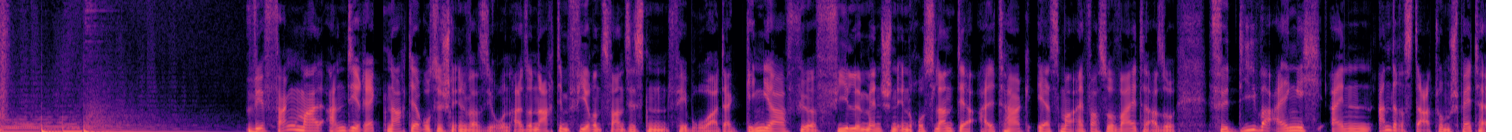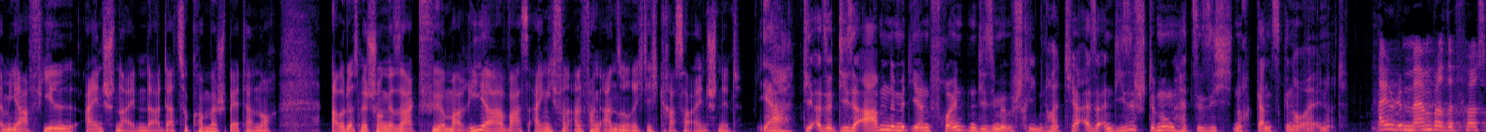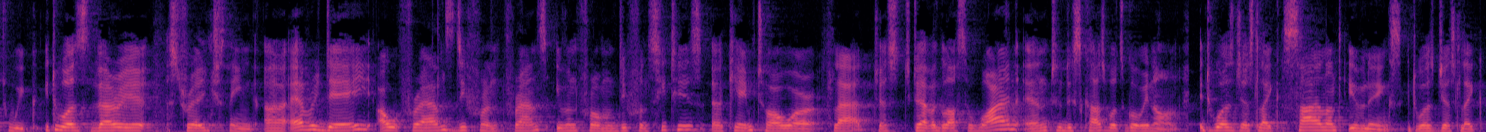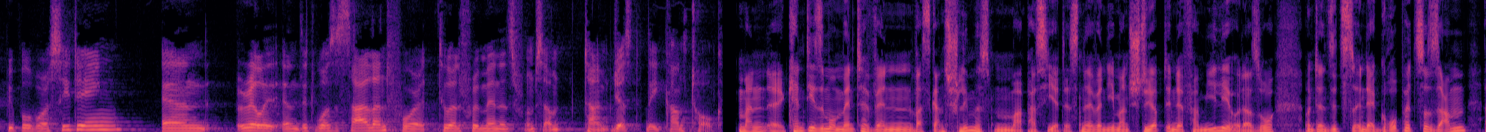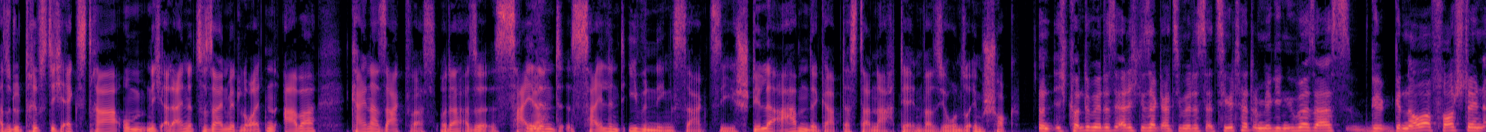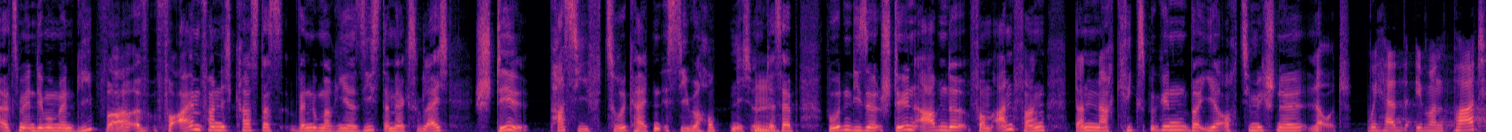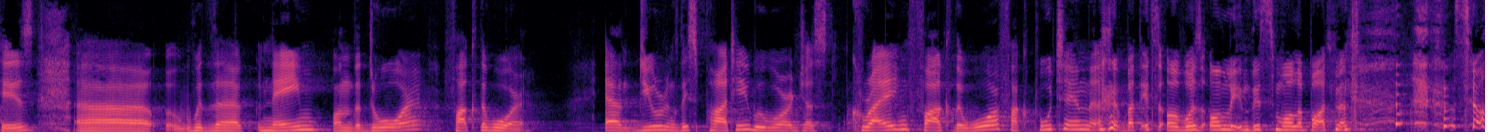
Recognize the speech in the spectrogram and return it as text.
Wir fangen mal an direkt nach der russischen Invasion, also nach dem 24. Februar. Da ging ja für viele Menschen in Russland der Alltag erstmal einfach so weiter. Also für die war eigentlich ein anderes Datum später im Jahr viel einschneidender. Dazu kommen wir später noch. Aber du hast mir schon gesagt, für Maria war es eigentlich von Anfang an so ein richtig krasser Einschnitt. Ja, die, also diese Abende mit ihren Freunden, die sie mir beschrieben hat, ja, also an diese Stimmung hat sie sich noch ganz genau erinnert. I remember the first week. It was very strange thing. Uh, every day, our friends, different friends, even from different cities, uh, came to our flat just to have a glass of wine and to discuss what's going on. It was just like silent evenings. It was just like people were sitting and really, and it was silent for two and three minutes from some time. Just they can't talk. Man äh, kennt diese Momente, wenn was ganz Schlimmes mal passiert ist, ne? wenn jemand stirbt in der Familie oder so und dann sitzt du in der Gruppe zusammen, also du triffst dich extra, um nicht alleine zu sein mit Leuten, aber keiner sagt was, oder? Also silent, ja. silent evenings, sagt sie. Stille Abende gab das da nach der Invasion, so im Schock. Und ich konnte mir das ehrlich gesagt, als sie mir das erzählt hat und mir gegenüber saß, genauer vorstellen, als mir in dem Moment lieb war. Äh, vor allem fand ich krass, dass wenn du Maria siehst, dann merkst du gleich, still passiv, zurückhaltend ist die überhaupt nicht. Und Mhm. deshalb wurden diese stillen Abende vom Anfang dann nach Kriegsbeginn bei ihr auch ziemlich schnell laut. We had even parties uh, with the name on the door, fuck the war. And during this party, we were just crying, fuck the war, fuck Putin, but it was only in this small apartment. so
